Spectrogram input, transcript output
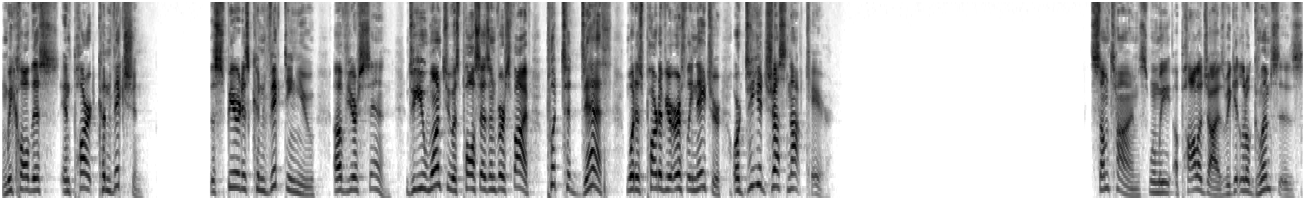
And we call this, in part, conviction. The Spirit is convicting you of your sin. Do you want to, as Paul says in verse 5, put to death what is part of your earthly nature, or do you just not care? Sometimes when we apologize, we get little glimpses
